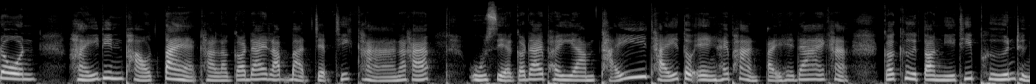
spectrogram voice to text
โดนไหดินเผาแตกค่ะ แล้วก็ได้รับบาดเจ็บที่ขานะคะ อูเสียก็ได้พยายามไถไถตัวเองให้ผ่านไปให้ได้ค่ะ ก็คือตอนนี้ที่พื้นถึง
